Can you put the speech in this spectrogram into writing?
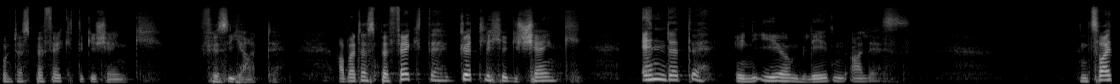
und das perfekte Geschenk für sie hatte. Aber das perfekte göttliche Geschenk änderte in ihrem Leben alles. In 2.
